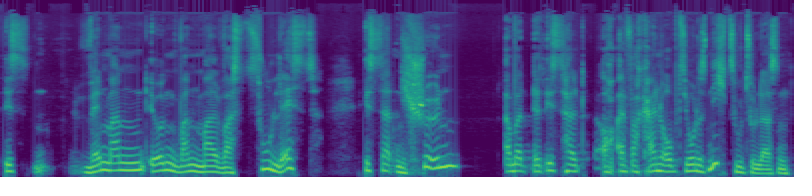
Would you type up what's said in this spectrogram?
ist, wenn man irgendwann mal was zulässt, ist das nicht schön, aber das ist halt auch einfach keine Option, es nicht zuzulassen.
